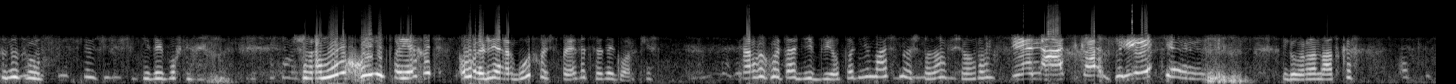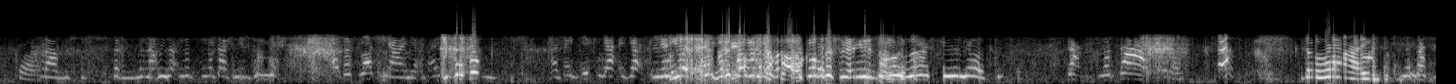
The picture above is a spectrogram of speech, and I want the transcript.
Фу-фу-фу. Не дай бог не Рамон хочет поехать, ой, Лера Гуд хочет поехать с этой горки. Там какой-то дебил поднимается, ну и что нам все равно. Сена, скажите! Дура, Натка. Правда, что... Наташа, не думай. А то случайно. Отойди, я... я... Припомню, что комнату я не знаю. Так, Наташа! Давай.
